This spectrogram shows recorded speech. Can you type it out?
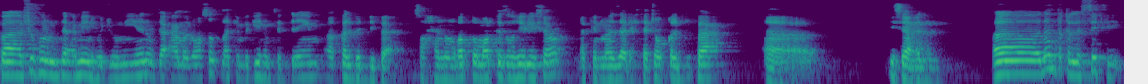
فاشوفهم مدعمين هجوميا ودعم الوسط لكن بقي لهم تدعيم قلب الدفاع صح إنهم غطوا مركز ظهير يسار لكن ما زال يحتاجون قلب دفاع يساعدهم آه، ننتقل للسيتي.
